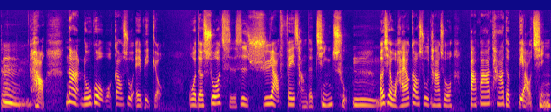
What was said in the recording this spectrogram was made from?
对，嗯好，那如果我告诉 Abigail，我的说辞是需要非常的清楚，嗯，而且我还要告诉他说，爸爸他的表情，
